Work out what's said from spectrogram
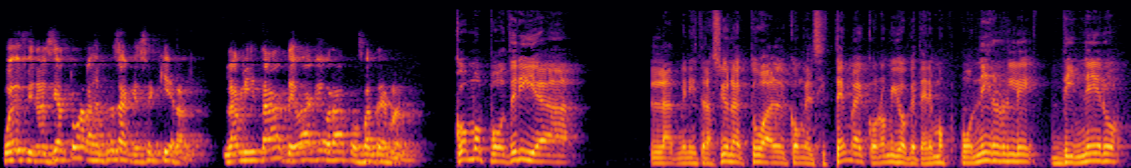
puedes financiar todas las empresas que se quieran. La mitad te va a quebrar por falta de demanda. ¿Cómo podría la administración actual, con el sistema económico que tenemos, ponerle dinero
